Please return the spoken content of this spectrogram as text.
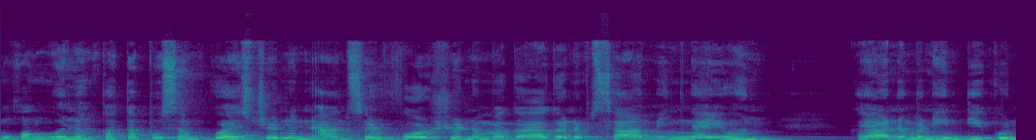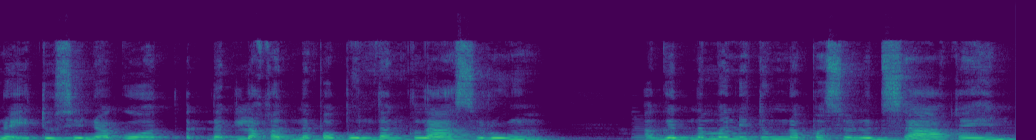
Mukhang walang katapusang question and answer portion na magaganap sa amin ngayon. Kaya naman hindi ko na ito sinagot at naglakad na papuntang classroom. Agad naman itong napasunod sa akin.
